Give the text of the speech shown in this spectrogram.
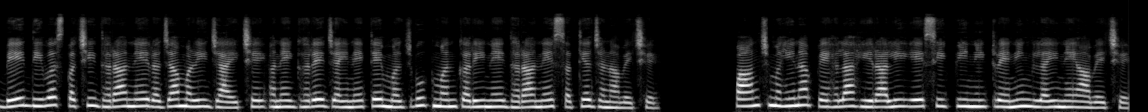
બે દિવસ પછી ધરાને રજા મળી જાય છે અને ઘરે જઈને તે મજબૂત મન કરીને ધરાને સત્ય જણાવે છે. પાંચ મહિના પહેલા હિરાલી એસીપીની ટ્રેનિંગ લઈને આવે છે.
